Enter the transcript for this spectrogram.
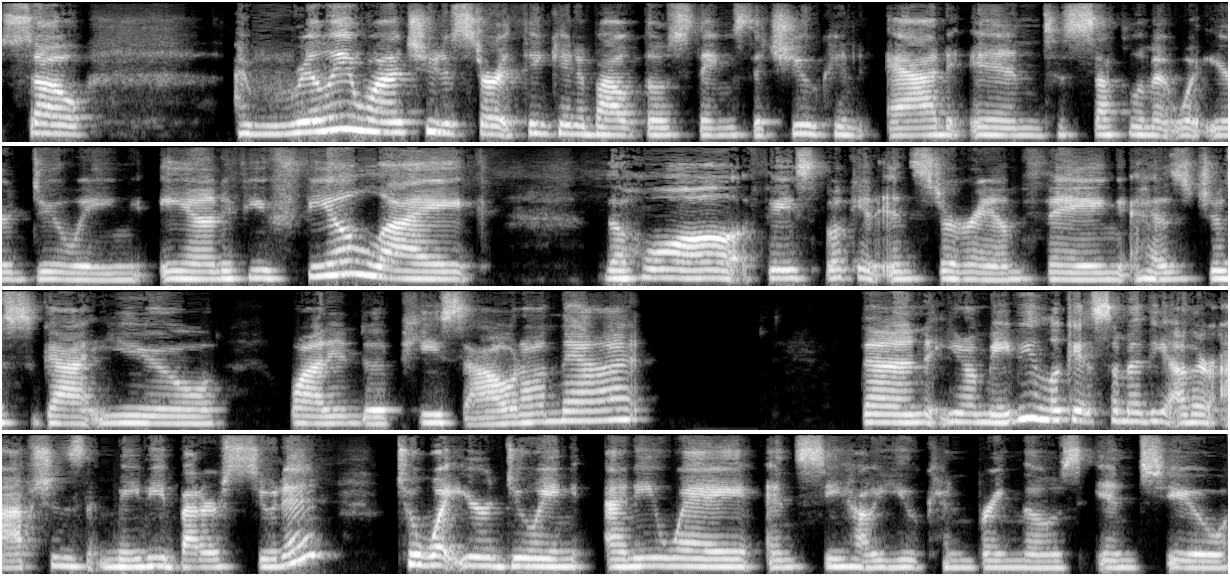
So I really want you to start thinking about those things that you can add in to supplement what you're doing. And if you feel like the whole Facebook and Instagram thing has just got you wanting to piece out on that, then you know maybe look at some of the other options that may be better suited to what you're doing anyway and see how you can bring those into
